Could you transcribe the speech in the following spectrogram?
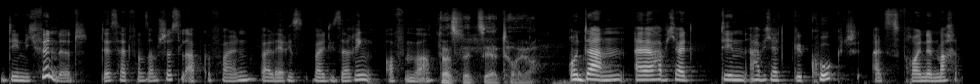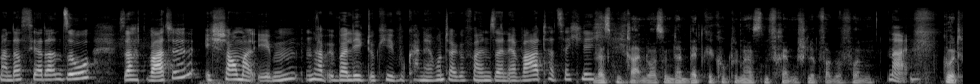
den nicht findet. Der ist halt von seinem Schlüssel abgefallen, weil, der, weil dieser Ring offen war. Das wird sehr teuer. Und dann äh, habe ich halt den habe ich halt geguckt, als Freundin macht man das ja dann so, sagt, warte, ich schau mal eben und habe überlegt, okay, wo kann er runtergefallen sein? Er war tatsächlich, Lass mich raten, du hast unter dein Bett geguckt und hast einen fremden Schlüpfer gefunden. nein, Gut,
